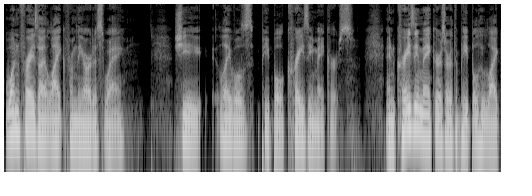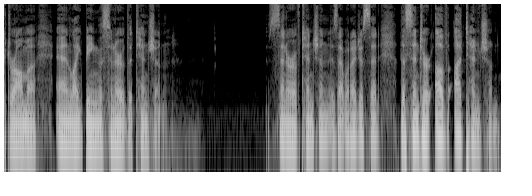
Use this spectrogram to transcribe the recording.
one phrase I like from the artist's way. She labels people crazy makers. And crazy makers are the people who like drama and like being the center of the tension. Center of tension, is that what I just said? The center of attention.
